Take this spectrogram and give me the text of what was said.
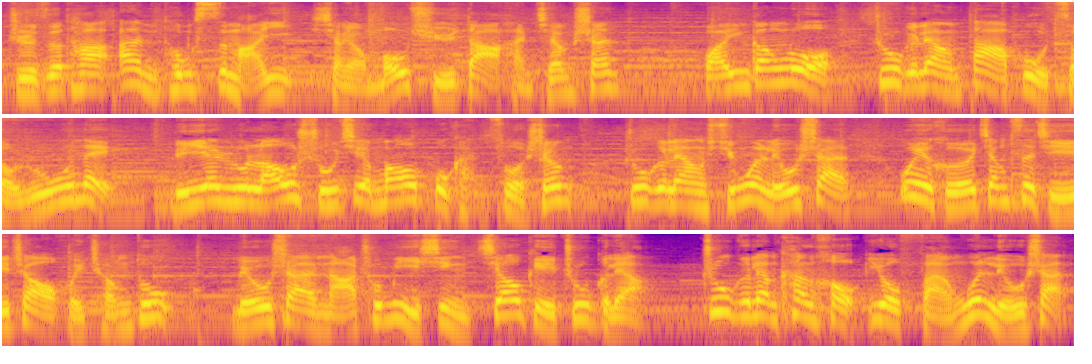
指责他暗通司马懿，想要谋取大汉江山。话音刚落，诸葛亮大步走入屋内，李严如老鼠见猫，不敢作声。诸葛亮询问刘禅为何将自己召回成都，刘禅拿出密信交给诸葛亮，诸葛亮看后又反问刘禅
